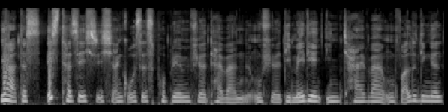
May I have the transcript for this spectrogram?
Ja, das ist tatsächlich ein großes Problem für Taiwan und für die Medien in Taiwan und vor allen Dingen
